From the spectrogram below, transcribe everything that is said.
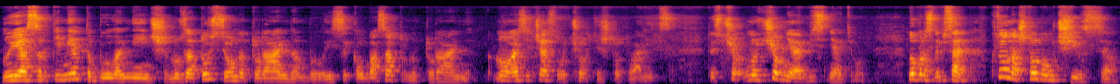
Ну и ассортимента было меньше, но зато все натурально было. Если колбаса, то натурально. Ну а сейчас вот черти что творится. То есть, чё, ну что мне объяснять? Вот? Ну просто написать, кто на что научился.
